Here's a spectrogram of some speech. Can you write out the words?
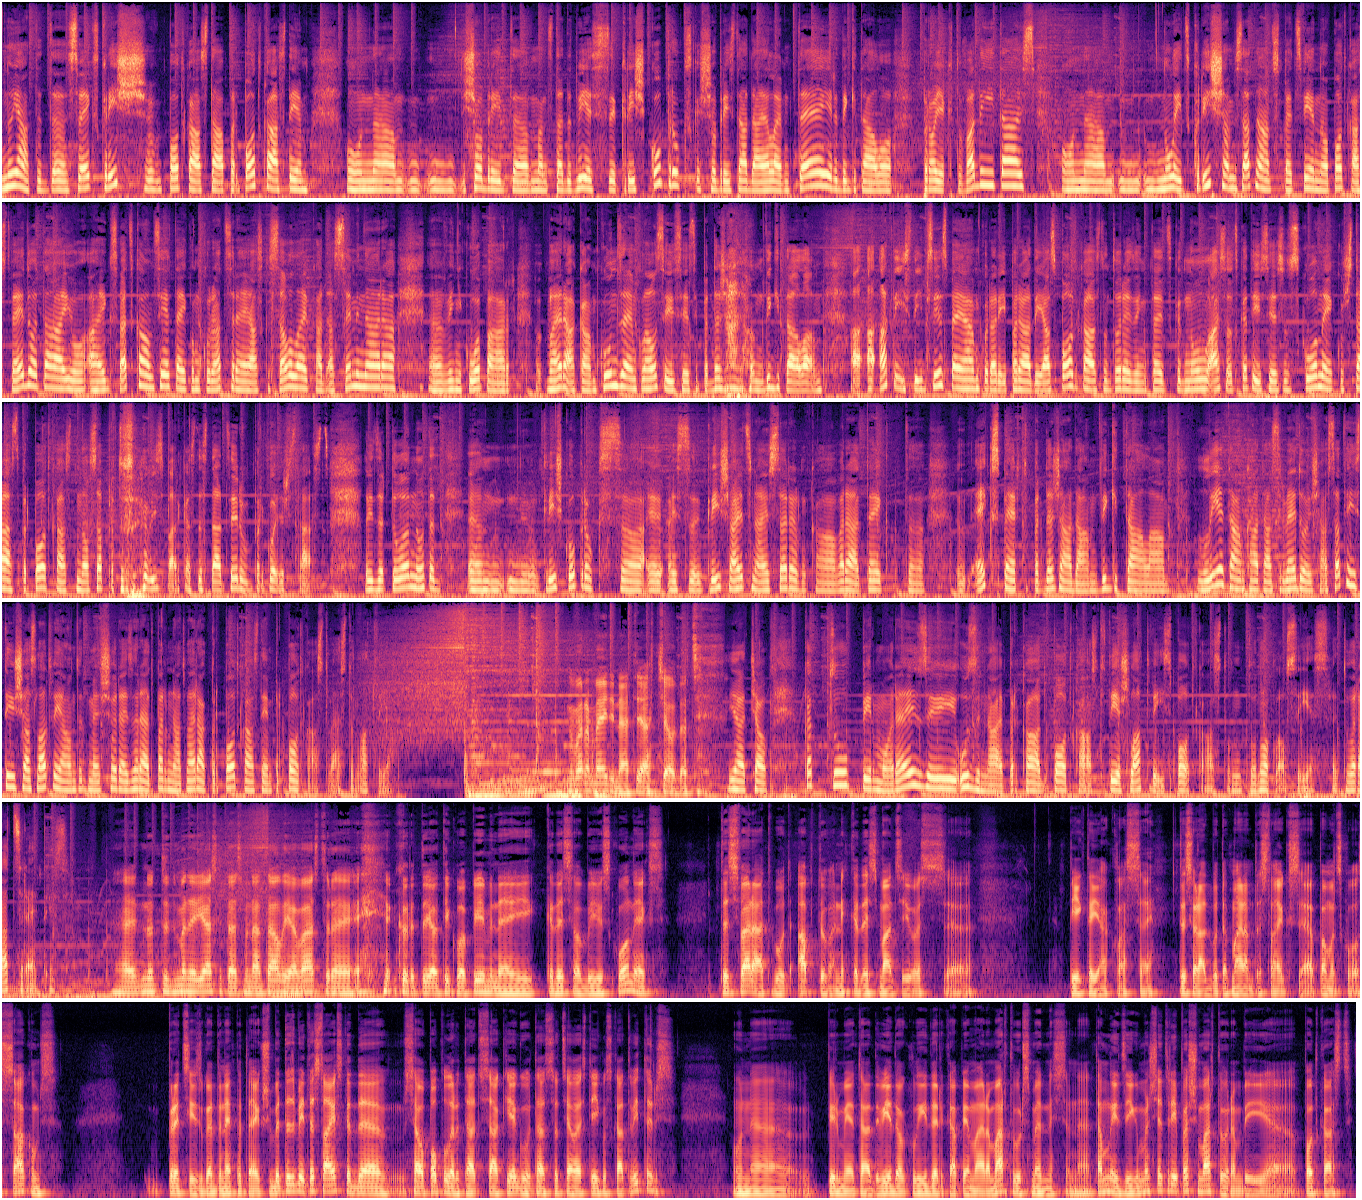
Nu jā, tad uh, sveiks Krišs podkāstā par podkāstiem. Un uh, šobrīd uh, mans viesis ir Krišs Kupruks, kas šobrīd strādā LMT, ir digitālo projektu vadītājs. Un, nu, līdz Krišam es atnācu pēc viena no podkāstu veidotāju, Aigas Veckalnas ieteikuma, kur atcerējās, ka savulaik kādā seminārā viņi kopā ar vairākām kundzēm klausījusies par dažādām digitālām attīstības iespējām, kur arī parādījās podkāstu. Toreiz viņa teica, ka, nu, esot skatījusies uz skolnieku, kurš stāsta par podkāstu, nav sapratusi vispār, kas tas ir un par ko ir stāsts. Līdz ar to nu, tad, um, Krišs Kupruks, es Krišu aicināju sarunu, kā varētu teikt, ekspertu par dažādām digitālām lietām, kā tās ir veidojušās, attīstījušās Latvijā. Tad mēs šoreiz varētu parunāt vairāk par podkāstiem, par podkāstu vēsturi Latvijā. Varam mēģināt, jā, čau. Dats. Jā, čau. Kad tu pirmo reizi uzzināji par kādu podkāstu, tieši Latvijas podkāstu, un to noklausījies, vai tu vari atcerēties? Nu, tad man ir jāskatās manā tālākajā vēsturē, kuru tu jau tikko pieminēji, kad es vēl biju skolnieks. Tas varētu būt aptuveni, kad es mācījos uh, piektajā klasē. Tas varētu būt apmēram tas laiks, uh, pamatskolas sākums precīzu gadu nepateikšu, bet tas bija tas laiks, kad uh, savu popularitāti sāk iegūt tāds sociālais tīkls kā Twitter. Un uh, pirmie tādi viedokļu līderi, kā piemēram Arthurs Mednis un uh, tam līdzīgi. Man šķiet, arī pašam Arthūram bija uh, podkāsts.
